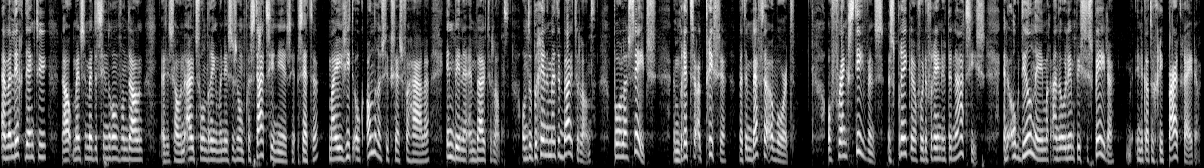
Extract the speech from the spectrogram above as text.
En wellicht denkt u, nou, mensen met het syndroom van Down, het is zo een uitzondering wanneer ze zo'n prestatie neerzetten. Maar je ziet ook andere succesverhalen in binnen- en buitenland. Om te beginnen met het buitenland. Paula Sage, een Britse actrice met een BAFTA Award. Of Frank Stevens, een spreker voor de Verenigde Naties. En ook deelnemer aan de Olympische Spelen in de categorie paardrijden.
